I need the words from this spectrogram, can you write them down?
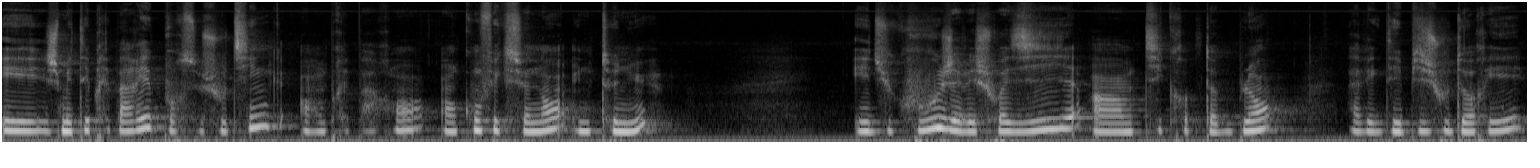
Et je m'étais préparée pour ce shooting en préparant, en confectionnant une tenue. Et du coup, j'avais choisi un petit crop top blanc avec des bijoux dorés,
